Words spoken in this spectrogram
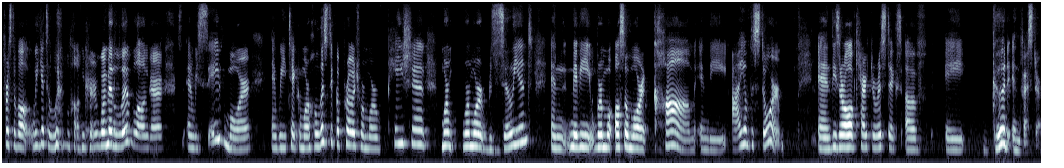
first of all, we get to live longer. Women live longer, and we save more, and we take a more holistic approach. We're more patient, more we're more resilient, and maybe we're more, also more calm in the eye of the storm. And these are all characteristics of a good investor.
